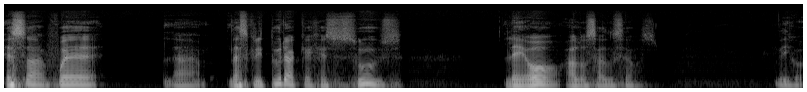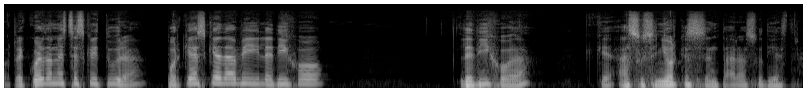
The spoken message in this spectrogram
Esa fue la, escritura que Jesús leó a los saduceos. Dijo, ¿recuerdan esta escritura? Porque es que David le dijo, le dijo, Que a su Señor que se sentara a su diestra.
